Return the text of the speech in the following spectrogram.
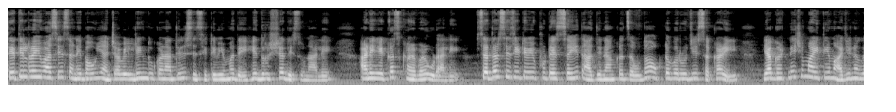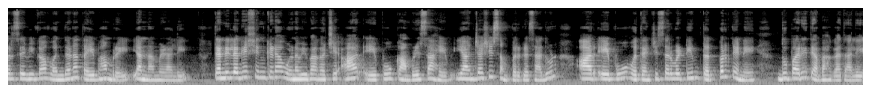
तेथील रहिवासी सनीभाऊ यांच्या वेल्डिंग दुकानातील सीसीटीव्हीमध्ये हे दृश्य दिसून आले आणि एकच खळबळ उडाली. सदर सीसीटीव्ही फुटेजसहित आज दिनांक चौदा ऑक्टोबर रोजी सकाळी या घटनेची माहिती माजी नगरसेविका वंदनाताई भांबरे यांना मिळाली. त्यांनी लगेच शिंदखेडा वनविभागाचे आर ए पो कांबळे साहेब यांच्याशी संपर्क साधून आर ए पो व त्यांची सर्व टीम तत्परतेने दुपारी त्या भागात आले.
